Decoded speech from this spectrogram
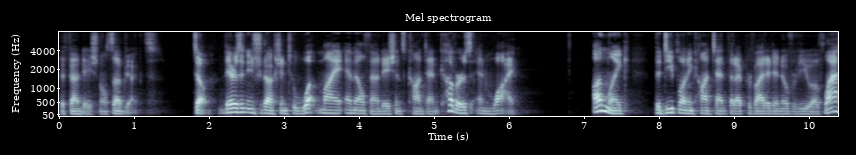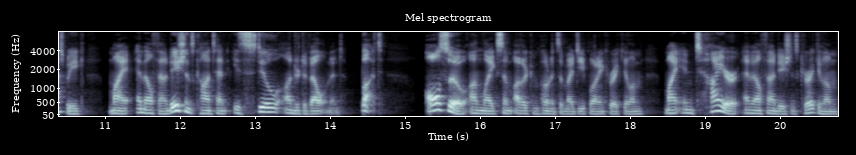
the foundational subjects. So, there's an introduction to what my ML Foundations content covers and why. Unlike the deep learning content that I provided an overview of last week, my ML Foundations content is still under development. But also, unlike some other components of my deep learning curriculum, my entire ML Foundations curriculum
